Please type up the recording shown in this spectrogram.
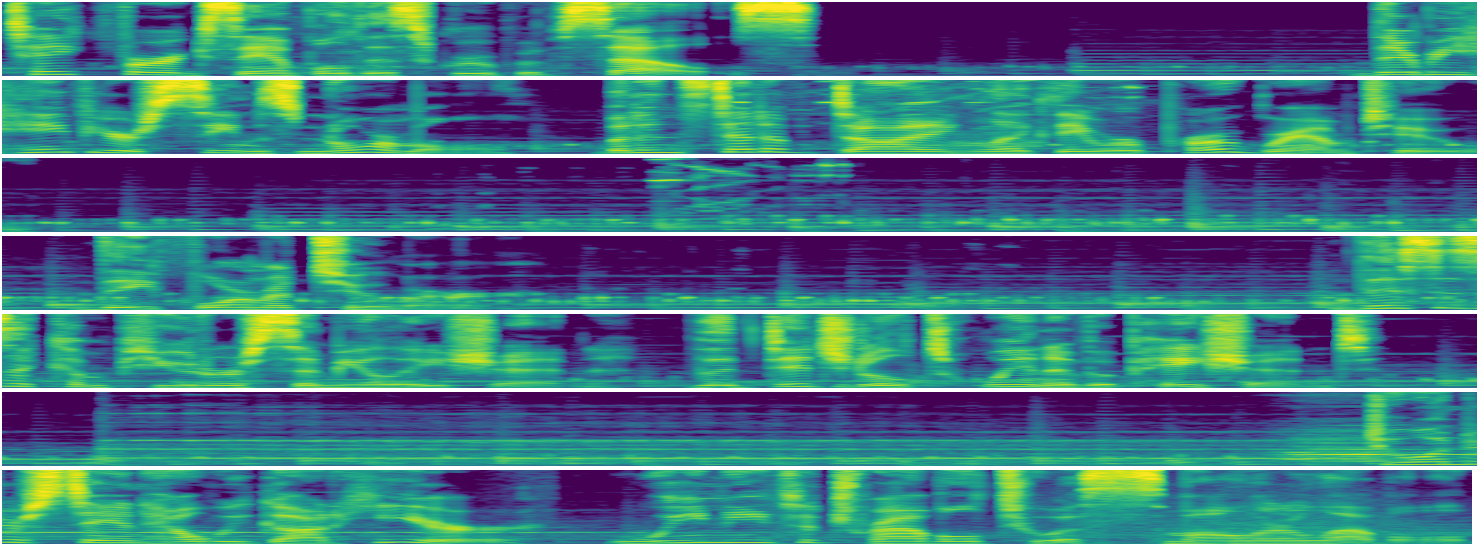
Take, for example, this group of cells. Their behavior seems normal, but instead of dying like they were programmed to, they form a tumor. This is a computer simulation, the digital twin of a patient. To understand how we got here, we need to travel to a smaller level.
